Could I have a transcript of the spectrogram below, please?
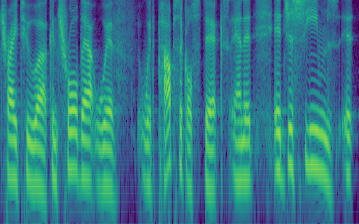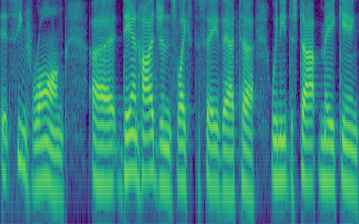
try to uh, control that with with popsicle sticks and it it just seems it, it seems wrong. Uh, uh, Dan Hodgins likes to say that uh, we need to stop making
